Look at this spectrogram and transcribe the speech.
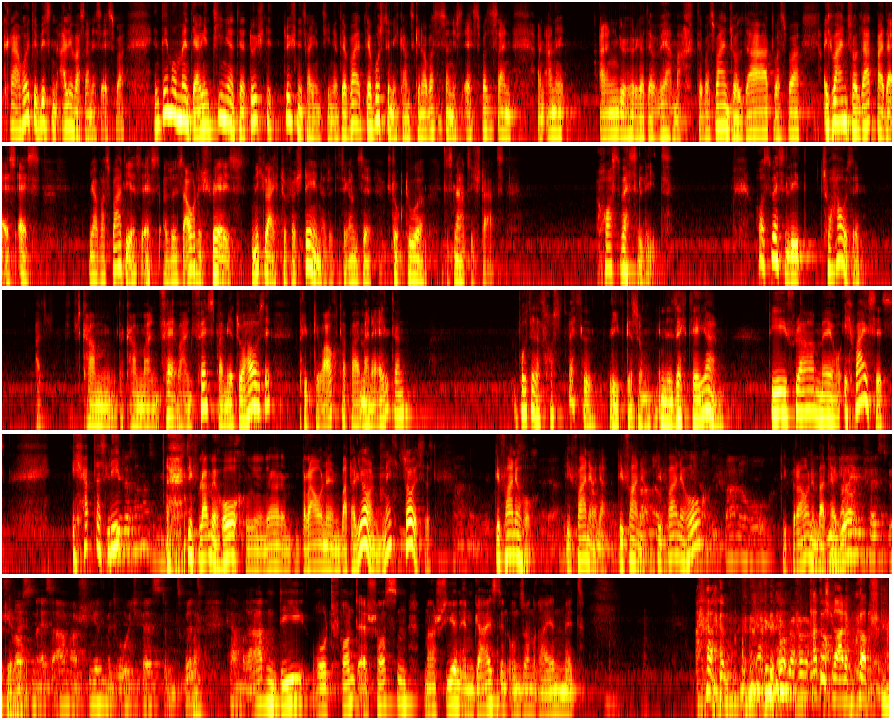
Klar, heute wissen alle, was ein SS war. In dem Moment, der Argentinier, der Durchschnitt, Durchschnittsargentinier, der, war, der wusste nicht ganz genau, was ist ein SS, was ist ein, ein Angehöriger der Wehrmacht, was war ein Soldat, was war. Ich war ein Soldat bei der SS. Ja, was war die SS? Also ist auch nicht schwer, ist nicht leicht zu verstehen, also diese ganze Struktur des Nazistaats. Horst Wesselied. Horst Wesselied zu Hause. Kam, da kam ein, Fe- war ein Fest bei mir zu Hause, Pripke war auch dabei, meine Eltern. Wurde das Horst Wessel-Lied gesungen in den 60er Jahren. Die Flamme hoch. Ich weiß es. Ich habe das Lied. Die Flamme hoch, ja, braunen Bataillon, nicht? So ist es. Die Fahne hoch. Die Fahne, ja, die Fahne, die Fahne hoch. Die Fahne hoch. Die braunen Die Bataillon. Reihen festgeschlossen, SA marschiert mit ruhig festem Tritt. Kameraden, die Rotfront erschossen, marschieren im Geist in unseren Reihen mit. Hatte ich gerade im Kopf.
